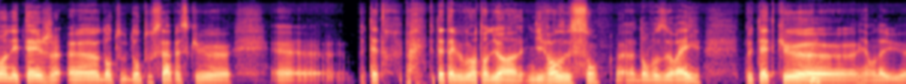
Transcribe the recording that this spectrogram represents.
en étais-je dans tout dans tout ça? Parce que peut-être peut-être avez-vous entendu une différence de son dans vos oreilles. Peut-être que on a eu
